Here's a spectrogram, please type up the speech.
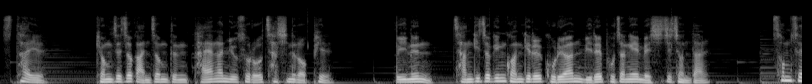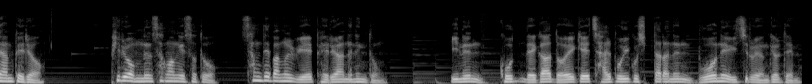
스타일, 경제적 안정 등 다양한 요소로 자신을 어필. 이는 장기적인 관계를 고려한 미래 보장의 메시지 전달. 섬세한 배려. 필요 없는 상황에서도 상대방을 위해 배려하는 행동. 이는 곧 내가 너에게 잘 보이고 싶다라는 무언의 의지로 연결됨.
